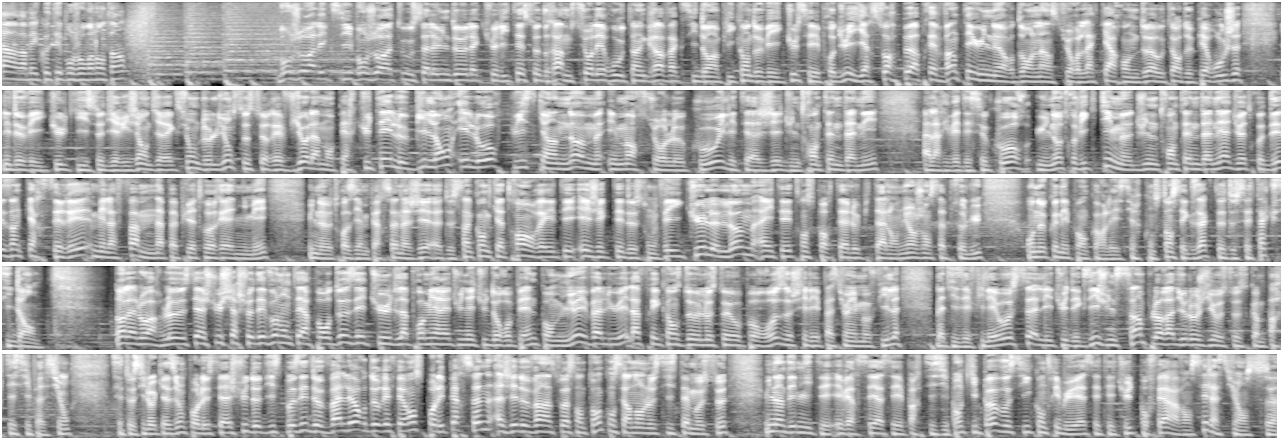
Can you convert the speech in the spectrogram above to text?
À mes côtés, bonjour Valentin. Bonjour Alexis, bonjour à tous. À la une de l'actualité, ce drame sur les routes, un grave accident impliquant deux véhicules s'est produit hier soir peu après 21h dans l'un sur l'A42 à hauteur de Pérouge. Les deux véhicules qui se dirigeaient en direction de Lyon se seraient violemment percutés. Le bilan est lourd puisqu'un homme est mort sur le coup. Il était âgé d'une trentaine d'années. À l'arrivée des secours, une autre victime d'une trentaine d'années a dû être désincarcérée, mais la femme n'a pas pu être réanimée. Une troisième personne âgée de 54 ans aurait été éjectée de son véhicule. L'homme a été transporté à l'hôpital en urgence absolue. On ne connaît pas encore les circonstances exactes de cet accident. Dans la Loire, le CHU cherche des volontaires pour deux études. La première est une étude européenne pour mieux évaluer la fréquence de l'ostéoporose chez les patients hémophiles. Baptisée Phileos, l'étude exige une simple radiologie osseuse comme participation. C'est aussi l'occasion pour le CHU de disposer de valeurs de référence pour les personnes âgées de 20 à 60 ans concernant le système osseux. Une indemnité est versée à ces participants qui peuvent aussi contribuer à cette étude pour faire avancer la science.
